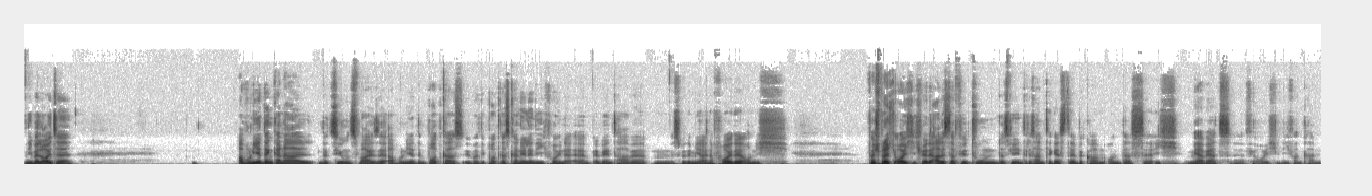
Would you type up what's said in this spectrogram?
liebe Leute, Abonniert den Kanal beziehungsweise abonniert den Podcast über die Podcast-Kanäle, die ich vorhin äh, erwähnt habe. Mm, es würde mir eine Freude und ich verspreche euch, ich werde alles dafür tun, dass wir interessante Gäste bekommen und dass äh, ich Mehrwert äh, für euch liefern kann.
